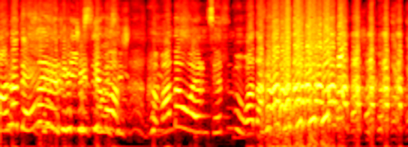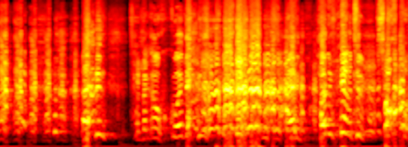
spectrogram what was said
манад амар гэж хэлсэн байсан шүү. Манай хуваар нь цалин буугаад аа. Харин цалингаа өгөхгүй л. Харин 20 мянга тэр сохтуу.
